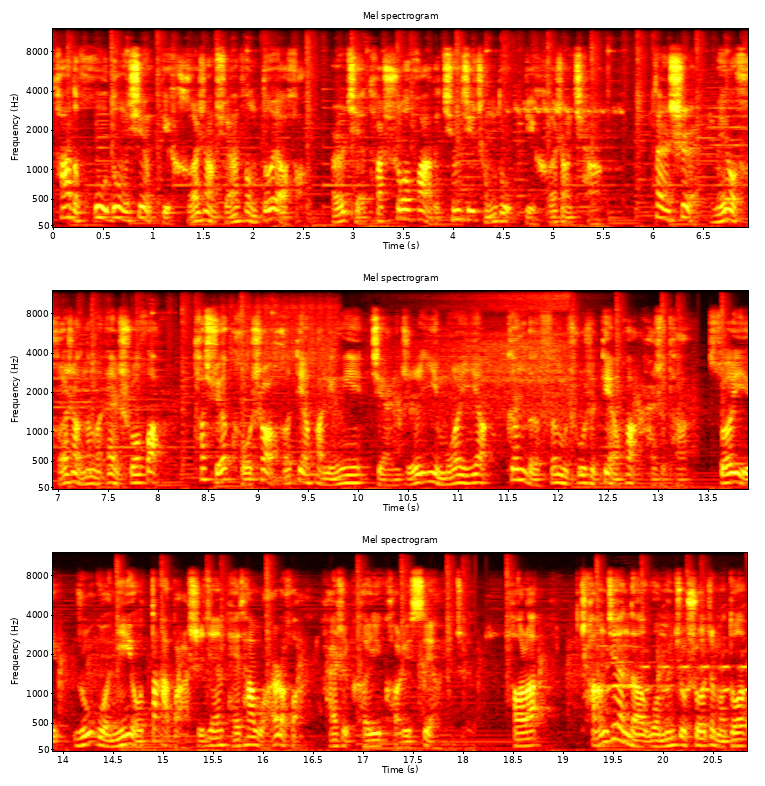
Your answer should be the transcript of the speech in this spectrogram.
它的互动性比和尚、玄凤都要好，而且它说话的清晰程度比和尚强，但是没有和尚那么爱说话。它学口哨和电话铃音简直一模一样，根本分不出是电话还是它。所以，如果你有大把时间陪它玩儿的话，还是可以考虑饲养一只。好了，常见的我们就说这么多，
